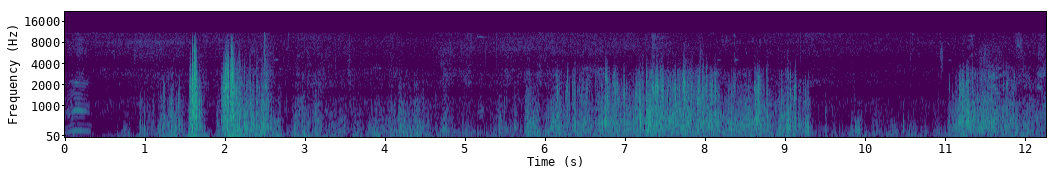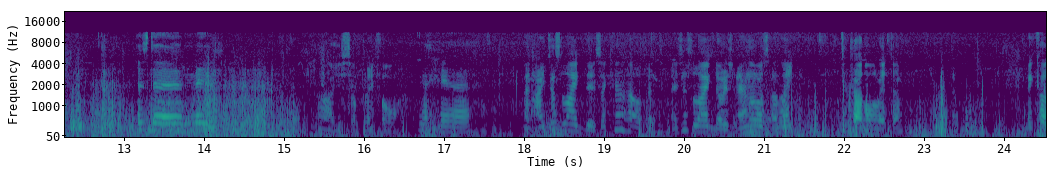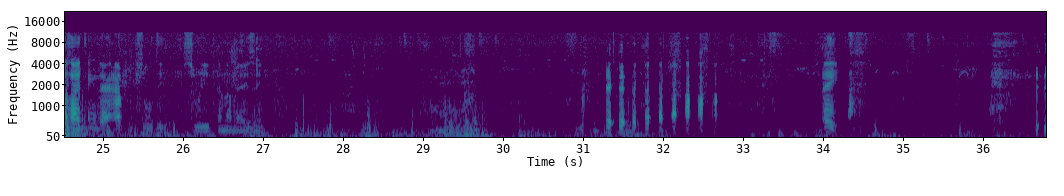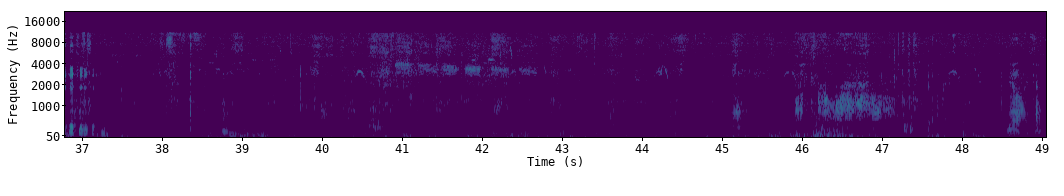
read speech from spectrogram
Hmm. Male or? Is the male? Ah, you're so playful. Yeah. And I just like this. I can't help it. I just like those animals. I like to cuddle with them because I think they're absolutely sweet and amazing. Mm. hey. You like it?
